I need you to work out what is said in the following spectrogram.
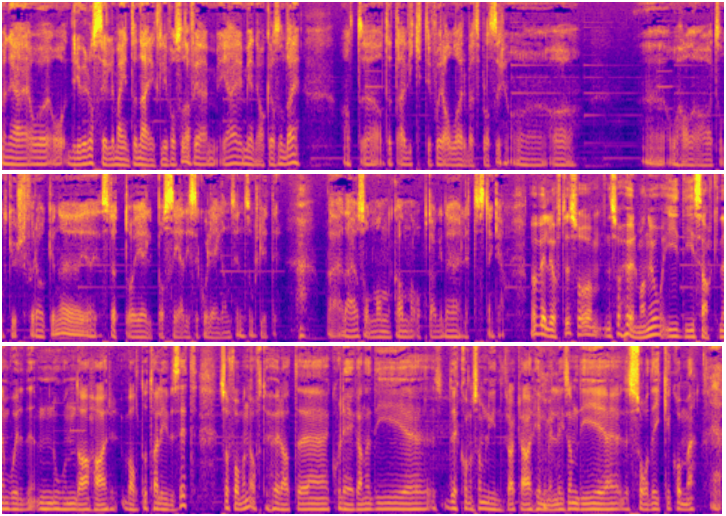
men jeg og, og driver og selger meg inn til næringsliv også, da, for jeg, jeg, mener jo akkurat som deg at, at, dette er viktig for alle arbeidsplasser. Eh, å ha, ha, et sånt kurs for å kunne støtte og hjelpe og se disse kollegaene sine som sliter. Det er, det er jo sånn man kan oppdage det lettest, tenker jeg. Men veldig ofte så, så hører man jo i de sakene hvor noen da har valgt å ta livet sitt, så får man jo ofte høre at eh, kollegaene de eh, Det kom som lyn fra klar himmel, liksom. De eh, så det ikke komme. Ja.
